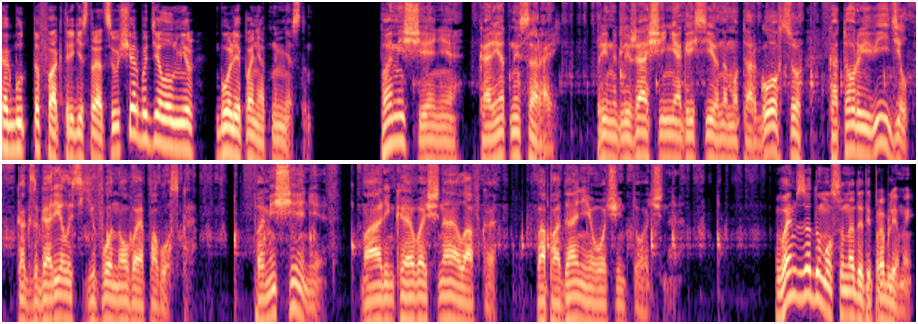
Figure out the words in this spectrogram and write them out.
как будто факт регистрации ущерба делал мир более понятным местом. Помещение. Каретный сарай. Принадлежащий неагрессивному торговцу, который видел, как загорелась его новая повозка. Помещение. Маленькая овощная лавка. Попадание очень точное. Ваймс задумался над этой проблемой.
